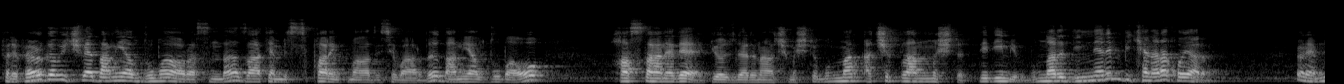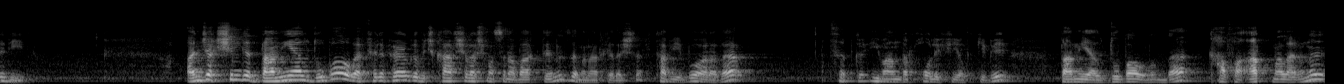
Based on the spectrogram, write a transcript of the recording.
Filip Ergovic ve Daniel Dubao arasında zaten bir sparring mazisi vardı. Daniel Dubao hastanede gözlerini açmıştı. Bunlar açıklanmıştı. Dediğim gibi bunları dinlerim bir kenara koyarım. Önemli değil. Ancak şimdi Daniel Dubao ve Filip Ergovic karşılaşmasına baktığınız zaman arkadaşlar tabii bu arada tıpkı Evander Holyfield gibi Daniel Dubao'nun da kafa atmalarını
